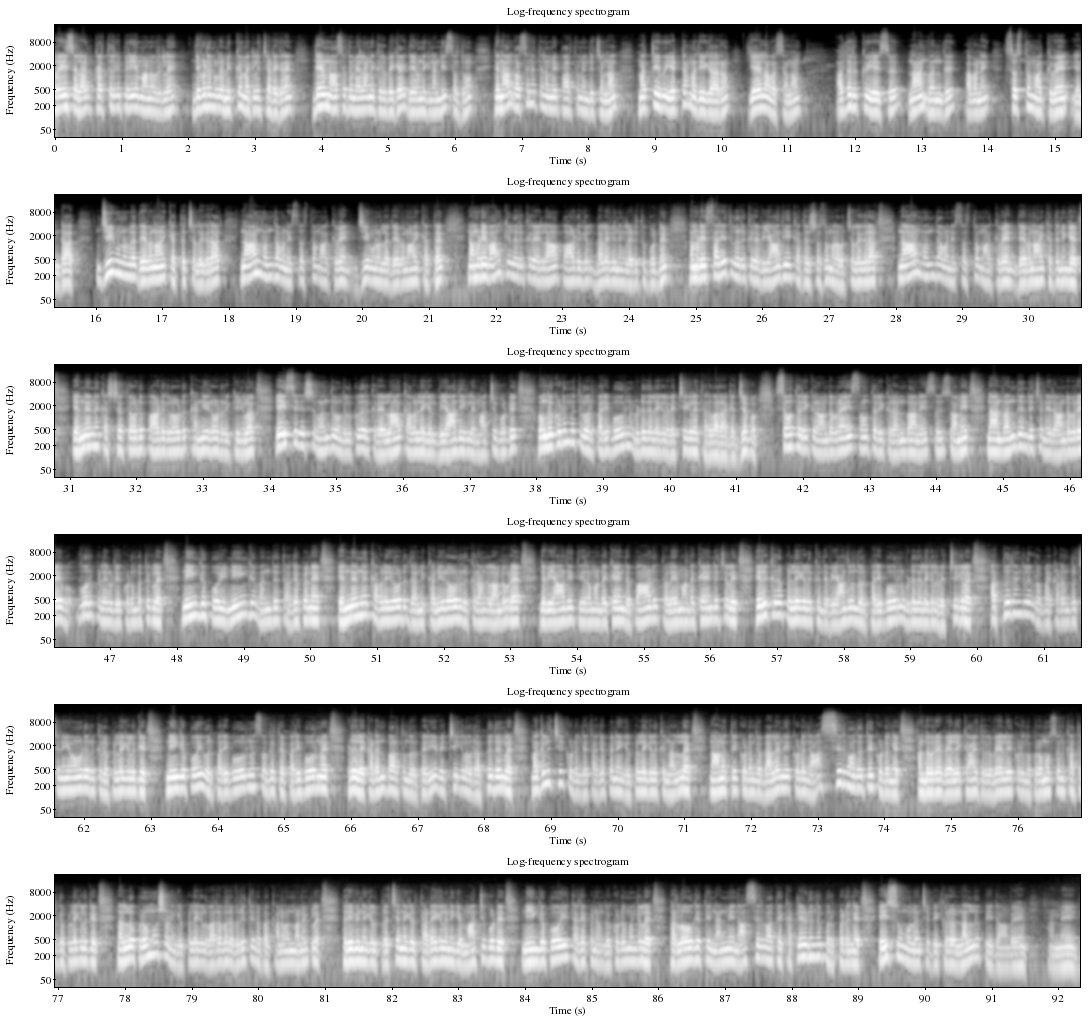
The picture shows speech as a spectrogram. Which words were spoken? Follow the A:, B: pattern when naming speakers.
A: பிரேசலால் கர்த்தருக்கு பிரியமானவர்களே திவிடங்களை மிக்க மகிழ்ச்சி அடைகிறேன். தேவன் ஆசத்தை மேலான கிருபைக்காய் தேவனுக்கு நன்றி செலுத்துவோம். இந்த நாள் வசனத்தை நம்மை பார்த்தோம் என்று சொன்னால் மத்திய எட்டாம் அதிகாரம் ஏழாம் வசனம். அதற்கு இயேசு நான் வந்து அவனை சொஸ்தமாக்குவேன் என்றார். ஜீவனுள்ள தேவனாய் கத்த சொல்லுகிறார் நான் வந்து அவனை சொஸ்தமாக்குவேன் ஜீவனுள்ள தேவனாய் கத்த நம்முடைய வாழ்க்கையில் இருக்கிற எல்லா பாடுகள் பலவீனங்கள் எடுத்து போட்டு நம்முடைய சரீரத்தில் இருக்கிற வியாதியை கத்த சொஸ்தம் அவர் சொல்லுகிறார் நான் வந்து அவனை சொஸ்தமாக்குவேன் தேவனாய் கத்த நீங்கள் என்னென்ன கஷ்டத்தோடு பாடுகளோடு கண்ணீரோடு இருக்கீங்களோ இயேசு கிறிஸ்து வந்து உங்களுக்குள்ளே இருக்கிற எல்லா கவலைகள் வியாதிகளை மாற்றி போட்டு உங்கள் குடும்பத்தில் ஒரு பரிபூர்ண விடுதலைகளை வெற்றிகளை தருவாராக. ஜெபம். சௌத்தரிக்கிற ஆண்டவரே சௌத்தரிக்கிற அன்பானே சுவாமி நான் வந்து என்று சொன்னீர் ஆண்டவரே ஒவ்வொரு பிள்ளைகளுடைய குடும்பத்துக்குள்ள நீங்கள் போய் நீங்கள் வந்து தகப்பனே என்னென்ன கவலையோடு தண்ணி கண்ணீரோடு இருக்கிறாங்களோ ஆண்டவரே இந்த வியாதி தீரமாண்டக்கே இந்த பாடு தொலைய மாட்டேக்க என்று சொல்லி இருக்கிற பிள்ளைகளுக்கு இந்த வியாதியிலிருந்து ஒரு பரிபூர்ண விடுதலைகள் வெற்றிகளை அற்புதங்களை கூட கடன் பிரச்சனையோடு இருக்கிற பிள்ளைகளுக்கு நீங்கள் போய் ஒரு பரிபூர்ண சுகத்தை பரிபூர்ண விடுதலை கடன் பார்த்து ஒரு பெரிய வெற்றிகளை ஒரு அற்புதங்களை மகிழ்ச்சி கொடுங்க தகப்பனே எங்கள் பிள்ளைகளுக்கு நல்ல ஞானத்தை கொடுங்க பலனை கொடுங்க ஆசீர்வாதத்தை கொடுங்க. ஆண்டவரே வேலை ஆயத்திருக்க வேலையை கொடுங்க ப்ரொமோஷன் காத்திருக்க பிள்ளைகளுக்கு நல்ல ப்ரொமோஷன் எங்கள் பிள்ளைகள் வர வர விருத்தி இப்போ கணவன் மனைவிக்குள்ள பிரிவினைகள் பிரச்சனைகள் தடைகளை நீங்கள் மாற்றி போட்டு நீங்கள் போய் தகப்பின உங்கள் குடும்பங்களை பரலோகத்தின் நன்மையின் ஆசீர்வாதத்தை கட்டளையிடுங்க பொறுப்படுங்க. இயேசு மூலம் செபிக்கிறோம் நல்ல பிதாவே. அமேன்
